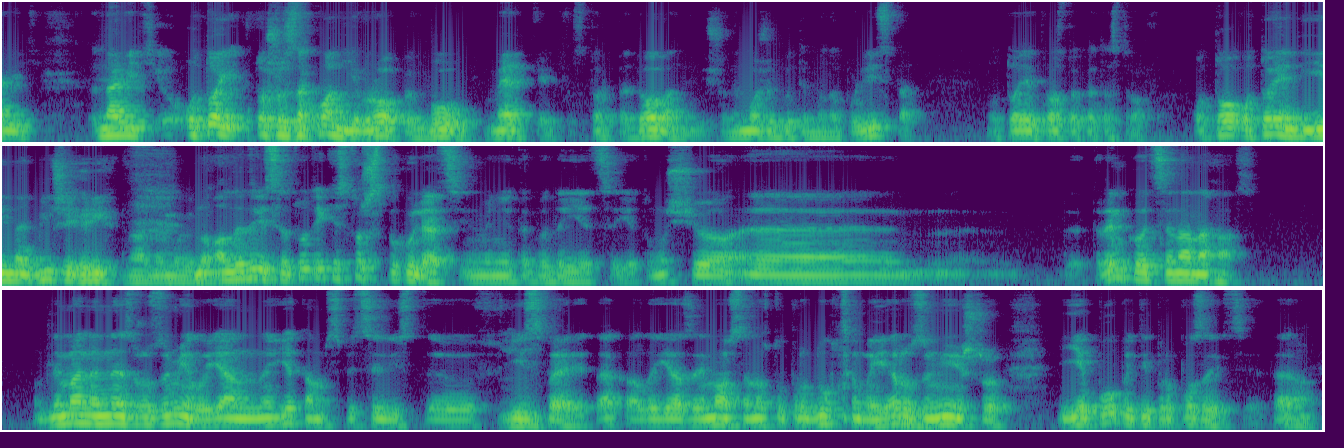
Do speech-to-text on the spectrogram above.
навіть, навіть отой, то, що закон Європи був Меркель сторпедований, що не може бути монополіста, ну то є просто катастрофа. Ото, ото є її найбільший гріх, на, мою Ну, але дивіться, тут якісь теж спекуляції, мені так видається, є, тому що е, ринкова ціна на газ. Для мене не зрозуміло, я не є там спеціаліст е, в тій Мгм. сфері, так? але я займався нафтопродуктами, я розумію, що є попит і пропозиція. Так?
